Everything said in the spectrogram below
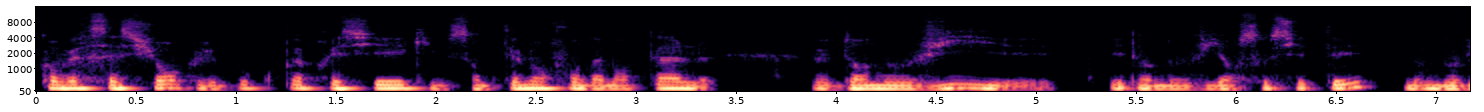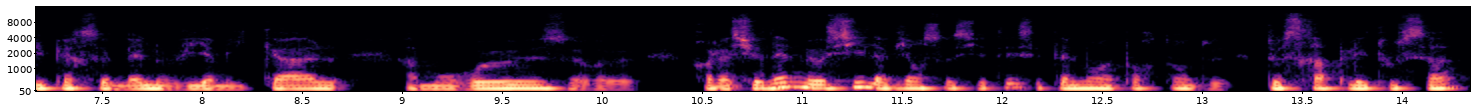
conversation que j'ai beaucoup appréciée, qui me semble tellement fondamentale dans nos vies et, dans nos vies en société, nos, vies personnelles, nos vies amicales, amoureuses, relationnelles, mais aussi la vie en société. C'est tellement important de, de, se rappeler tout ça.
